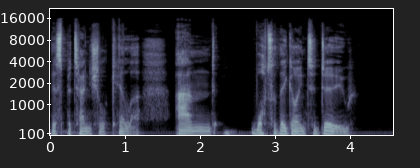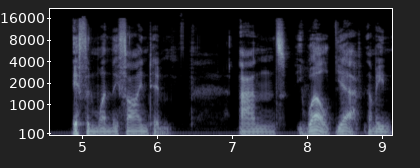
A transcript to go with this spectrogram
this potential killer. And what are they going to do if and when they find him? And well, yeah, I mean,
